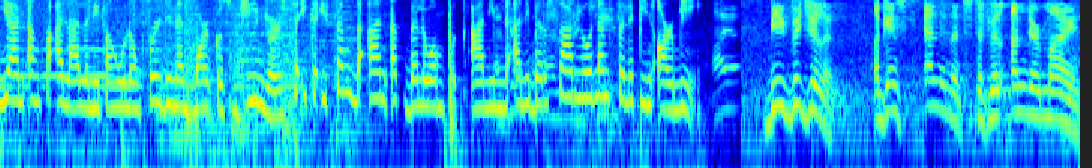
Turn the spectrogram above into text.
Yan ang paalala ni Pangulong Ferdinand Marcos Jr. sa ika-isang daan at dalawamput-anim na anibersaryo ng Philippine Army. Be vigilant against elements that will undermine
